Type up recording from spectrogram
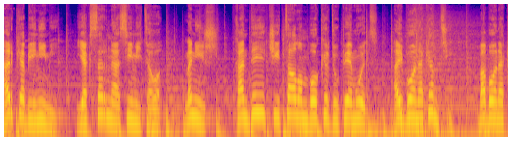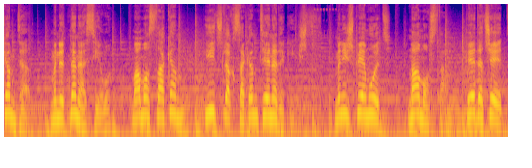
هەر کە بینیمی یەکسەر ناسیمیتەوە منیش خەندەیەکی تاڵم بۆ کرد و پێم وت ئەی بۆنەکەم چی بە بۆنەکەمدا منت نەناسیەوە مامۆستاکەم هیچ لە قسەکەم تێنەدەگەیشت منیش پێم وت مامۆستا، پێدەچێت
